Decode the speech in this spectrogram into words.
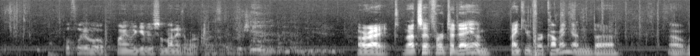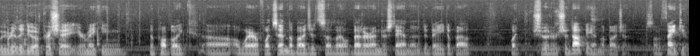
Hopefully we'll finally give you some money to work with. All right, that's it for today, and thank you for coming, and uh, uh, we really do appreciate your making the public uh, aware of what's in the budget so they'll better understand the debate about what should or should not be in the budget. So thank you.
